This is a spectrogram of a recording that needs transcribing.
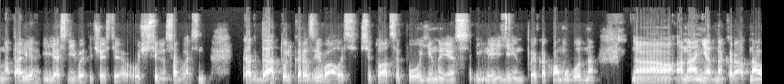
Наталья, и я с ней в этой части очень сильно согласен, когда только развивалась ситуация по ЕНС или ЕНП, как вам угодно, э, она неоднократно,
